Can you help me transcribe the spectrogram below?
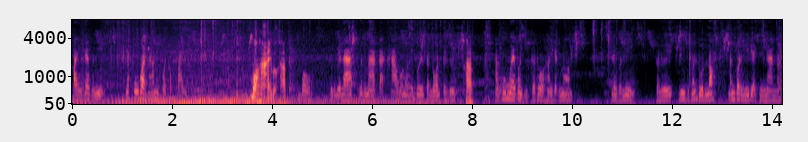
ไปแล้วบัดนี้ยาคูบ้านเฮานี่ข่อยก็ไปบ่หายบ่ครับบ่ถึงเวลาเพิ่นมากะหาเว้ยเบยก็นอนไปเลยครับหากบ่เมื่อยบ่อีกกระโดดห่างจากนอนเลยบัดนี้ก็เลยอยู่มันโดนเนาะมันบ่ได้เฮ็ดเวียกเฮ็ดงานเนาะ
